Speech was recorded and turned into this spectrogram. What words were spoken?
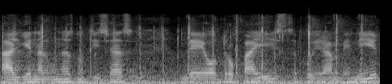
alguien, algunas noticias de otro país se pudieran venir.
